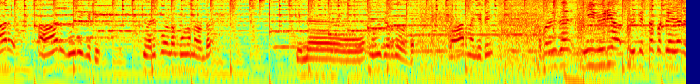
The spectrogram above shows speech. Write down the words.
ആറ് ആറ് ദൂരം കിട്ടി. വലിപ്പമുള്ള മൂന്നെണ്ണം ഉണ്ട് പിന്നെ മൂന്ന് ചെറുതുമുണ്ട്. അപ്പോൾ ആറെണ്ണം കിട്ടി. അപ്പോൾ നിങ്ങൾക്ക് ഈ വീഡിയോ നിങ്ങൾക്ക് ഇഷ്ടപ്പെട്ട് കഴിഞ്ഞാൽ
